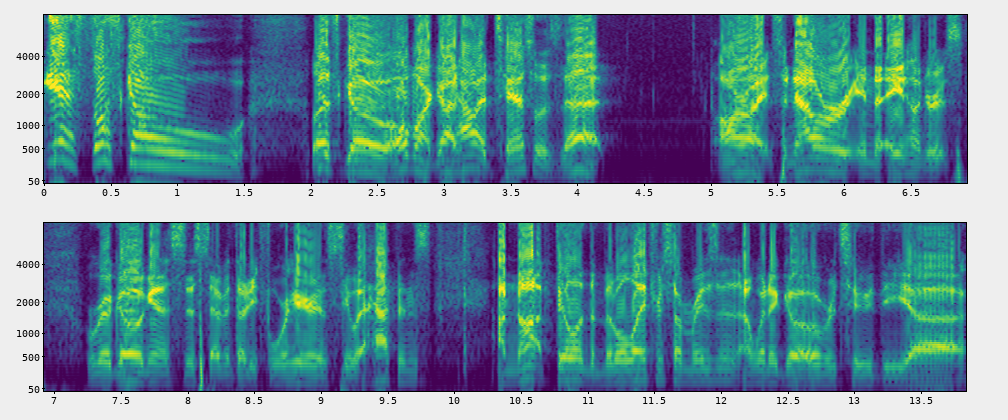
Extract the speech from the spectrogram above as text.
Yes, let's go. Let's go. Oh my god, how intense was that? Alright, so now we're in the 800s. We're going to go against this 734 here and see what happens. I'm not filling the middle lane for some reason. I'm going to go over to the uh,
